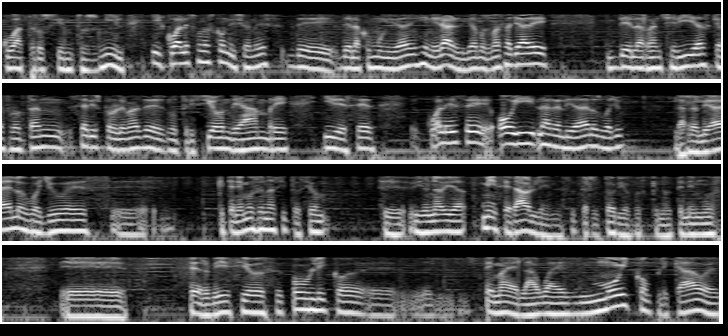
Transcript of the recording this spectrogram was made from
400 mil. ¿Y cuáles son las condiciones de, de la comunidad en general? Digamos, más allá de, de las rancherías que afrontan serios problemas de desnutrición, de hambre y de sed. ¿Cuál es eh, hoy la realidad de los guayú? La realidad de los guayú es eh, que tenemos una situación eh, y una vida miserable en nuestro territorio porque no tenemos eh, servicios públicos, eh, el tema del agua es muy complicado, es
